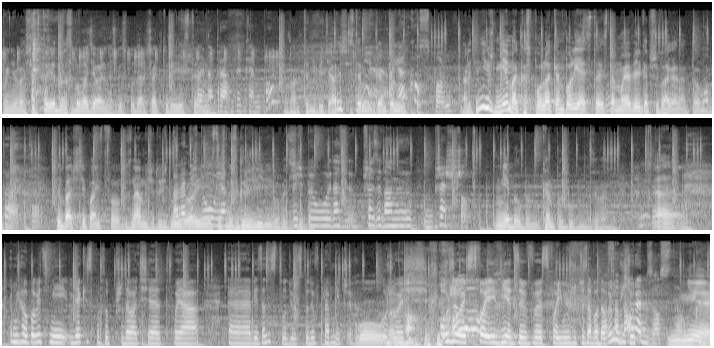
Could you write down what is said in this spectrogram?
ponieważ jest to jednoosobowa działalność gospodarcza, której Ale jestem... naprawdę Kempo? A to nie wiedziałeś? Jestem Nie, Kempol. ja Kospol. Ale ty już nie ma Kospolu, a Kempol jest. To jest tam moja wielka przewaga nad tobą. No tak, tak. Wybaczcie Państwo, znamy się dość Ale długo byś i jesteśmy jak- zgryźliwi wobec Byś siebie. był naz- przezywany Brzeszczot. Nie byłbym, Kempol byłbym nazywany. A Michał, powiedz mi, w jaki sposób przydała Ci się Twoja e, wiedza ze studiów, studiów prawniczych? u, no, Użyłeś, użyłeś swojej wiedzy w swoim życiu zawodowym? w życiu Ambasadorem został. Nie,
